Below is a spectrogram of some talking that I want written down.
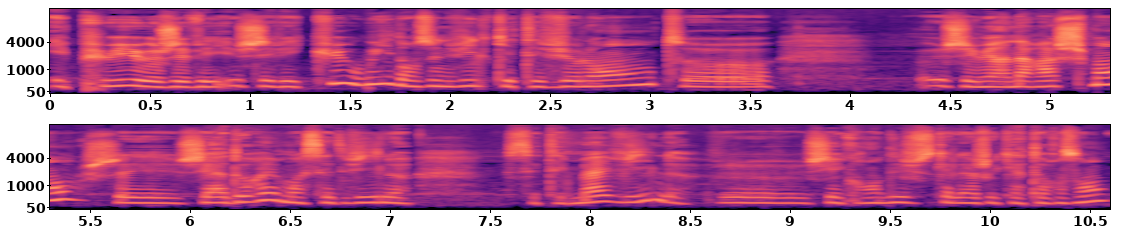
Et puis j'ai vécu, oui, dans une ville qui était violente, j'ai eu un arrachement. J'ai adoré, moi, cette ville. C'était ma ville. J'y ai grandi jusqu'à l'âge de 14 ans.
